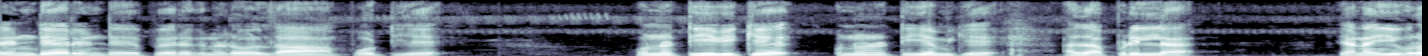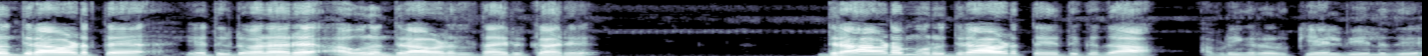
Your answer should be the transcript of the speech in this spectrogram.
ரெண்டே ரெண்டு பேருக்கு நடுவில் தான் போட்டியே. ஒன்று டிவிக்கு இன்னொன்று டிஎம்கே அது அப்படி இல்லை. ஏன்னா இவரும் திராவிடத்தை ஏற்றுக்கிட்டு வராரு. அவரும் திராவிடத்தில் தான் இருக்கார். திராவிடம் ஒரு திராவிடத்தை ஏற்றுக்குதா அப்படிங்கிற ஒரு கேள்வி எழுது.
